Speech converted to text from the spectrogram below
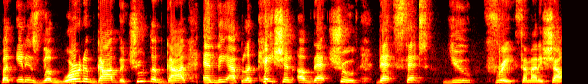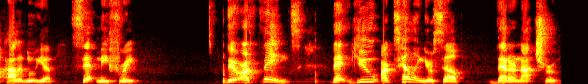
but it is the word of God, the truth of God, and the application of that truth that sets you free. Somebody shout, Hallelujah, set me free. There are things that you are telling yourself that are not true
